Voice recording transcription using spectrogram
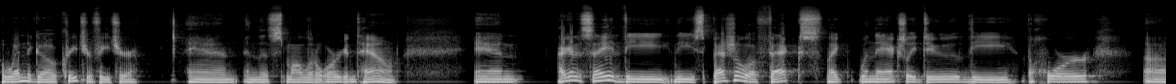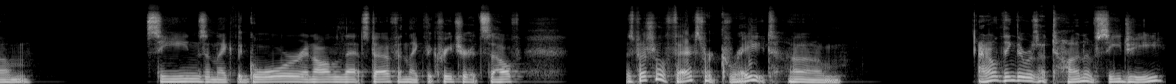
a Wendigo creature feature and in this small little Oregon town. And I gotta say the the special effects, like when they actually do the the horror um scenes and like the gore and all of that stuff and like the creature itself, the special effects were great. Um I don't think there was a ton of CG.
